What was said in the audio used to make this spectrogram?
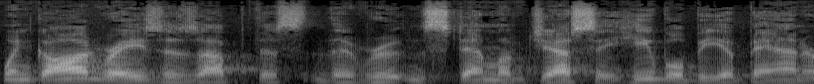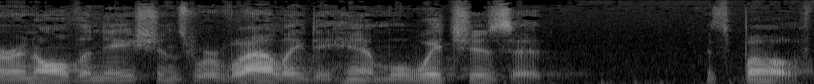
When God raises up this, the root and stem of Jesse, he will be a banner, and all the nations will rally to him. Well, which is it? It's both.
